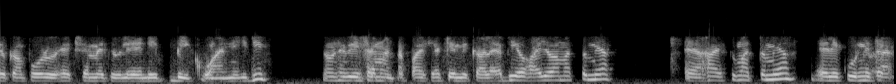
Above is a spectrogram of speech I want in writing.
joka on polyheksametyleeni biguanidi. Ne on hyvin samantapaisia kemikaaleja, biohajoamattomia ja haihtumattomia. Eli kun niitä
